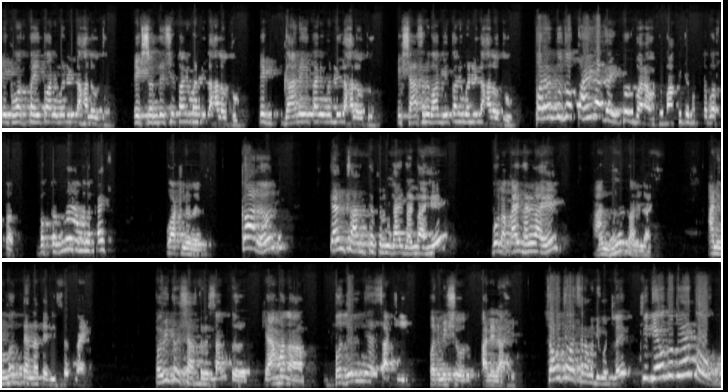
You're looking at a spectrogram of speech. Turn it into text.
एक वक्ता येतो आणि मंडळीला हलवतो. एक संदेश येतो आणि मंडळीला हलवतो. एक गाणं येतो आणि मंडळीला हलवतो. एक शास्त्र भाग येतो आणि मंडळीला हलवतो. परंतु जो पहिला जाईल तोच बरा होतो. बाकीचे फक्त बसतात. बघतात नाही आम्हाला काहीच वाटलं नाही. कारण त्यांचं अंतकरण काय झालेलं आहे? बोला काय झालेलं आहे? आंधळ झालेलं आहे. आणि मग त्यांना ते दिसत नाही. पवित्र शास्त्र सांगतं की आम्हाला बदलण्यासाठी परमेश्वर आलेला आहे. चौथ्या वचनामध्ये म्हटलंय की देवदूत येतो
